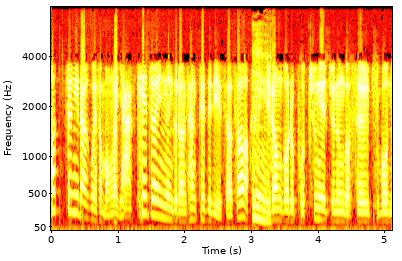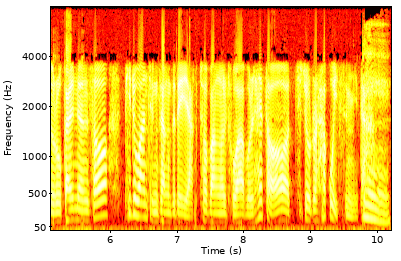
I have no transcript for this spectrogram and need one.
허증이라고 해서 뭔가 약해져 있는 그런 상태들이 있어서 네. 이런 거를 보충해 주는 것을 기본으로 깔면서 필요한 증상들의 약 처방을 조합을 해서 치료를 하고 있습니다. 네.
